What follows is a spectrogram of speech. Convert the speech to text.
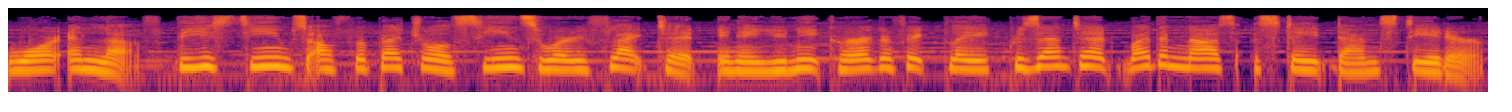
war and love. These themes of perpetual scenes were reflected in a unique choreographic play presented by the Naz State Dance Theatre.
